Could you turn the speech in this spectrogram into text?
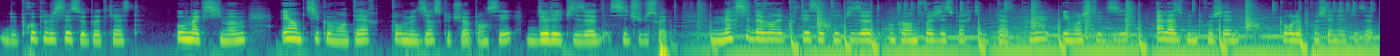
de propulser ce podcast au maximum et un petit commentaire pour me dire ce que tu as pensé de l'épisode si tu le souhaites. Merci d'avoir écouté cet épisode. Encore une fois, j'espère qu'il t'a plu et moi je te dis à la semaine prochaine pour le prochain épisode.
